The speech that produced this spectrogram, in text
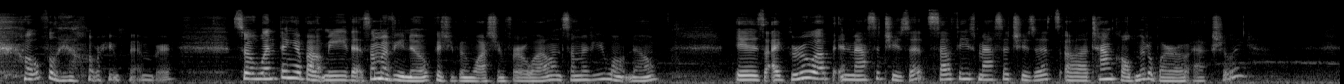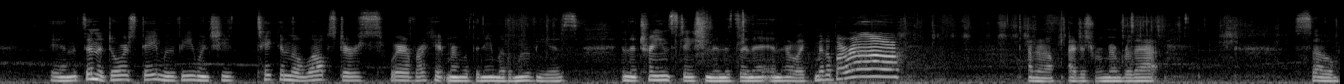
hopefully I'll remember. So one thing about me that some of you know because you've been watching for a while and some of you won't know is I grew up in Massachusetts, southeast Massachusetts, a town called Middleborough actually. And it's in a Doris Day movie when she's taking the lobsters wherever, I can't remember what the name of the movie is, in the train station and it's in it and they're like, Middleborough! I don't know, I just remember that. So,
